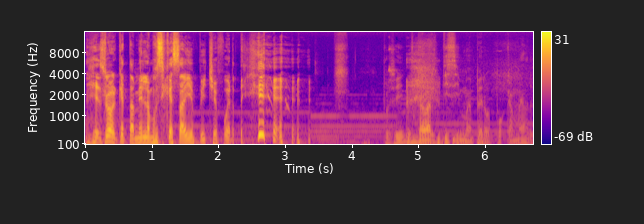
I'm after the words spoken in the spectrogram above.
Es porque también la música está bien pinche fuerte. Pues sí, estaba altísima, pero poca madre.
